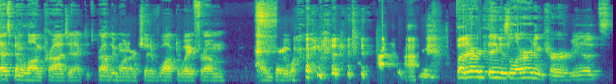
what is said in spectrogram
that's been a long project. It's probably one I should have walked away from on day one. but everything is learning curve. You know, it's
